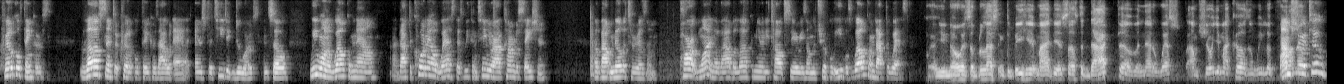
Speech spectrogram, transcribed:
critical thinkers, love centered critical thinkers, I would add, and strategic doers. And so we want to welcome now uh, Dr. Cornel West as we continue our conversation about militarism, part one of our beloved community talk series on the triple evils. Welcome, Dr. West. Well, you know, it's a blessing to be here, my dear sister, Dr. Vonnetta West. I'm sure you're my cousin. We look for I'm sure too.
